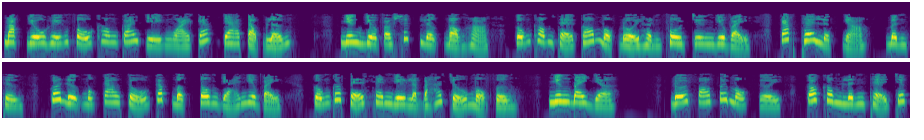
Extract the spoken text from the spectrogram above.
Mặc dù huyện phủ không có gì ngoài các gia tộc lớn, nhưng dựa vào sức lực bọn họ cũng không thể có một đội hình phô trương như vậy. Các thế lực nhỏ, bình thường, có được một cao thủ cấp bậc tôn giả như vậy, cũng có thể xem như là bá chủ một vương. Nhưng bây giờ, đối phó với một người có không linh thể chất,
